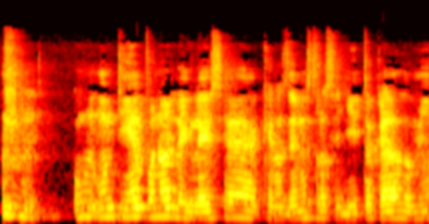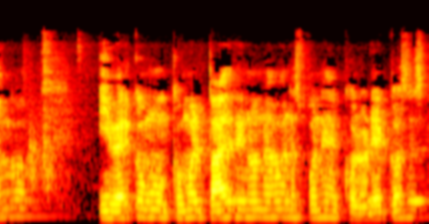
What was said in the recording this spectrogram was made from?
un, un, tiempo, ¿no? En la iglesia que nos dé nuestro sellito cada domingo y ver cómo, cómo el Padre, ¿no? Nuevo nos pone a colorear cosas.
